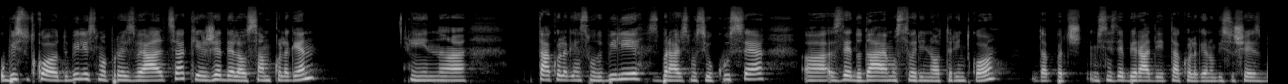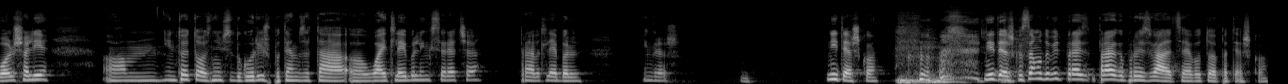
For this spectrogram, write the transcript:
v bistvu tako, dobili smo proizvajalca, ki je že delal sam kolagen. In uh, ta kolagen smo dobili, zbrali smo si okuse, uh, zdaj dodajamo stvari noter in tako, da pač, mislim, zdaj bi radi ta kolagen v bistvu še izboljšali. Um, in to je to, z njim se dogovoriš potem za ta uh, white labeling, se reče, private label in greš. Ni težko. Ni težko, samo dobiti pravega proizvajalca, evo, to je pa težko.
